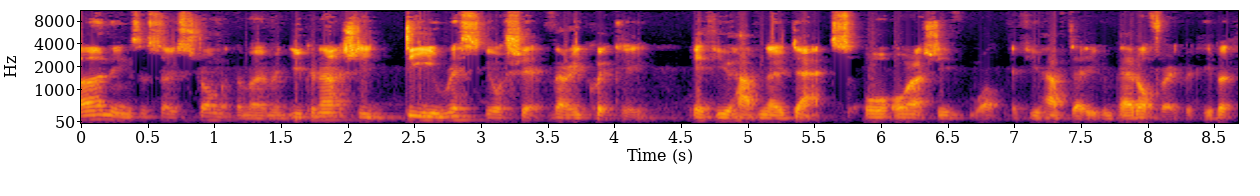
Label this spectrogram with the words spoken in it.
earnings are so strong at the moment. You can actually de-risk your ship very quickly if you have no debts, or, or actually, well, if you have debt, you can pay it off very quickly. But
